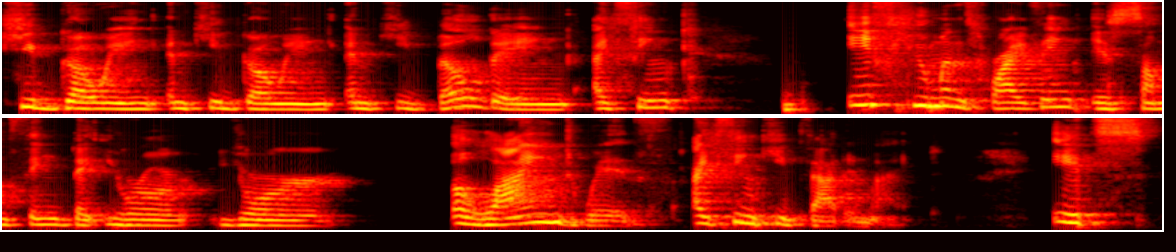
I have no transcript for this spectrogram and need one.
keep going and keep going and keep building i think if human thriving is something that you're you're aligned with i think keep that in mind it's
